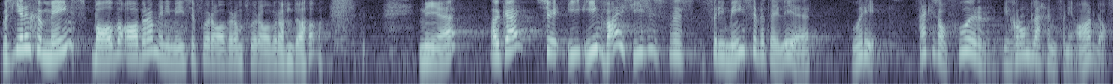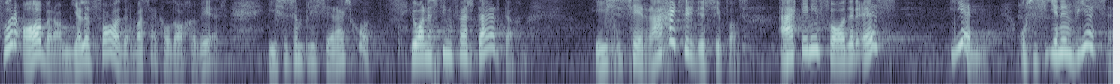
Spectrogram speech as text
Was enige mens behalwe Abraham en die mense voor Abraham voor Abraham daar? Nee. Okay? So hier wys Jesus vir vir die mense wat hy leer, hoorie, ek is al voor die grondlegging van die aarde, voor Abraham, julle vader, was ek al daar gewees. Jesus impliseer hy's God. Johannes 10 vers 30. Jesus sê reguit vir die disippels, ek en die Vader is een. Ons is een in wese.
